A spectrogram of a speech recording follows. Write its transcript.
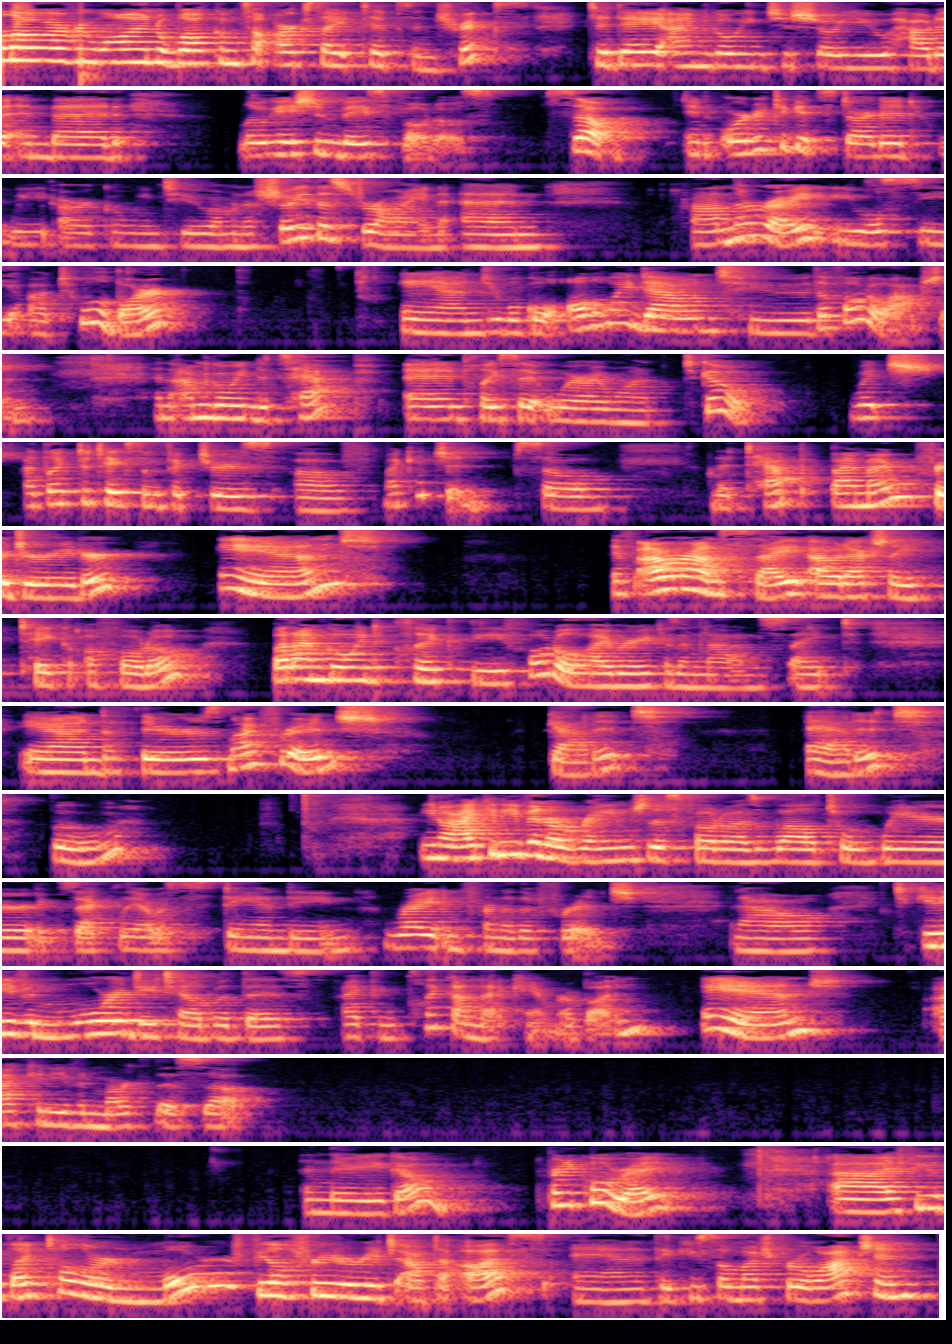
Hello everyone, welcome to ArcSite Tips and Tricks. Today I'm going to show you how to embed location-based photos. So in order to get started, we are going to, I'm going to show you this drawing and on the right you will see a toolbar and you will go all the way down to the photo option. And I'm going to tap and place it where I want to go, which I'd like to take some pictures of my kitchen. So I'm going to tap by my refrigerator and if I were on site, I would actually take a photo, but I'm going to click the photo library because I'm not on site. And there's my fridge. Got it. Add it. Boom. You know, I can even arrange this photo as well to where exactly I was standing right in front of the fridge. Now, to get even more detailed with this, I can click on that camera button and I can even mark this up. And there you go. Pretty cool, right? Uh, if you'd like to learn more, feel free to reach out to us. And thank you so much for watching.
